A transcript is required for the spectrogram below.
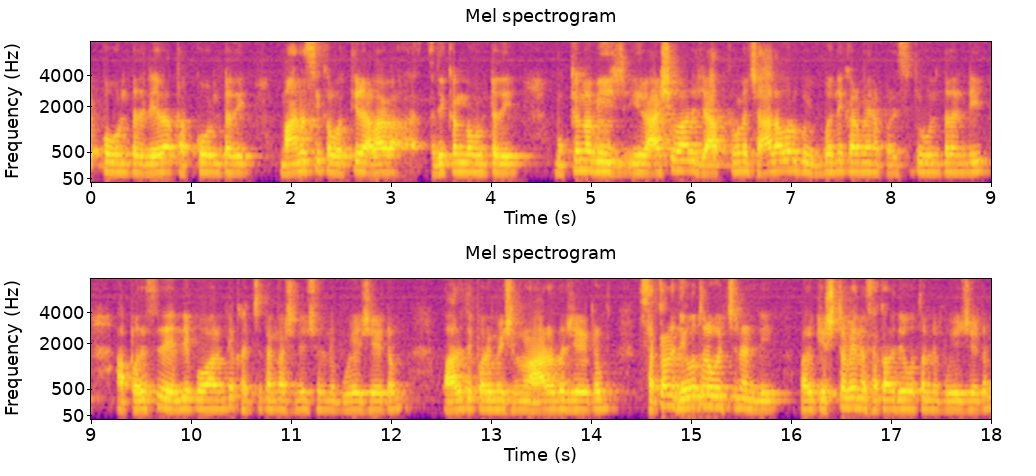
ఎక్కువ ఉంటుంది లేదా తక్కువ ఉంటుంది. మానసిక ఒత్తిడి అలాగా అధికంగా ఉంటుంది. ముఖ్యంగా ఈ ఈ రాశి వారి జాతకంలో చాలా వరకు ఇబ్బందికరమైన పరిస్థితి ఉంటుందండి. ఆ పరిస్థితి వెళ్ళిపోవాలంటే ఖచ్చితంగా శనీశ్వరుని పూజ చేయటం పార్వతి పరమేశ్వరుని ఆరాధన చేయటం సకల దేవతలు వచ్చినండి. వారికి ఇష్టమైన సకల దేవతల్ని పూజ చేయడం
